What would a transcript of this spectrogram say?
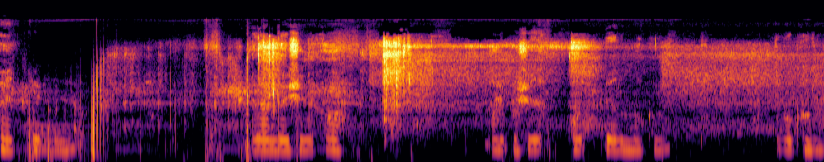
Evet girdi. Böyle şimdi ah. Ay boşa atlayalım bakalım. Hadi bakalım.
